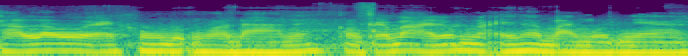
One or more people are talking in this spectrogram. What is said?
khá lâu rồi anh không đụng vào đàn đấy còn cái bài lúc nãy là bài một nhà.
